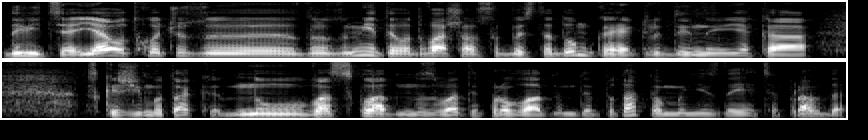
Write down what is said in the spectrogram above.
Дивіться, я от хочу зрозуміти, от ваша особиста думка як людини, яка, скажімо так, ну вас складно назвати провладним депутатом, мені здається, правда?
